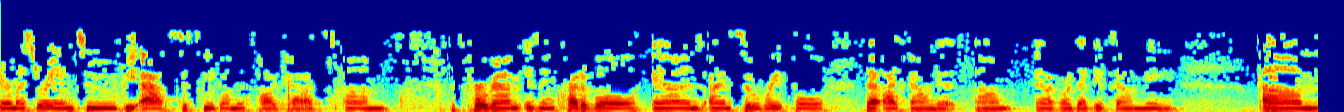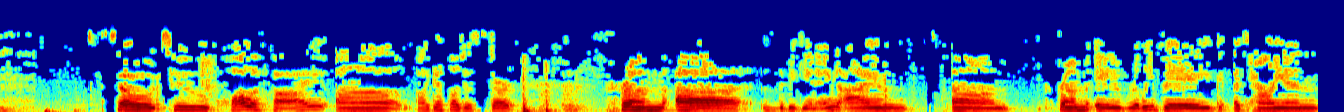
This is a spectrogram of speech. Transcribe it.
share my story and to be asked to speak on this podcast. Um, this program is incredible, and I am so grateful that I found it, um, or that it found me. Um, so to qualify, uh, I guess I'll just start from uh, the beginning. I'm um, from a really big Italian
